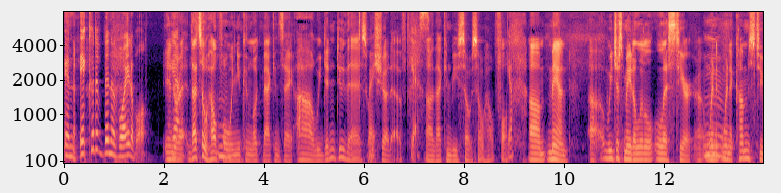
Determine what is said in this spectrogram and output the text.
and it could have been avoidable. Yeah. That's so helpful when you can look back and say, ah, we didn't do this. We should have. Yes. Uh, that can be so, so helpful. Yep. Um, man, uh, we just made a little list here. Uh, When, it, when it comes to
